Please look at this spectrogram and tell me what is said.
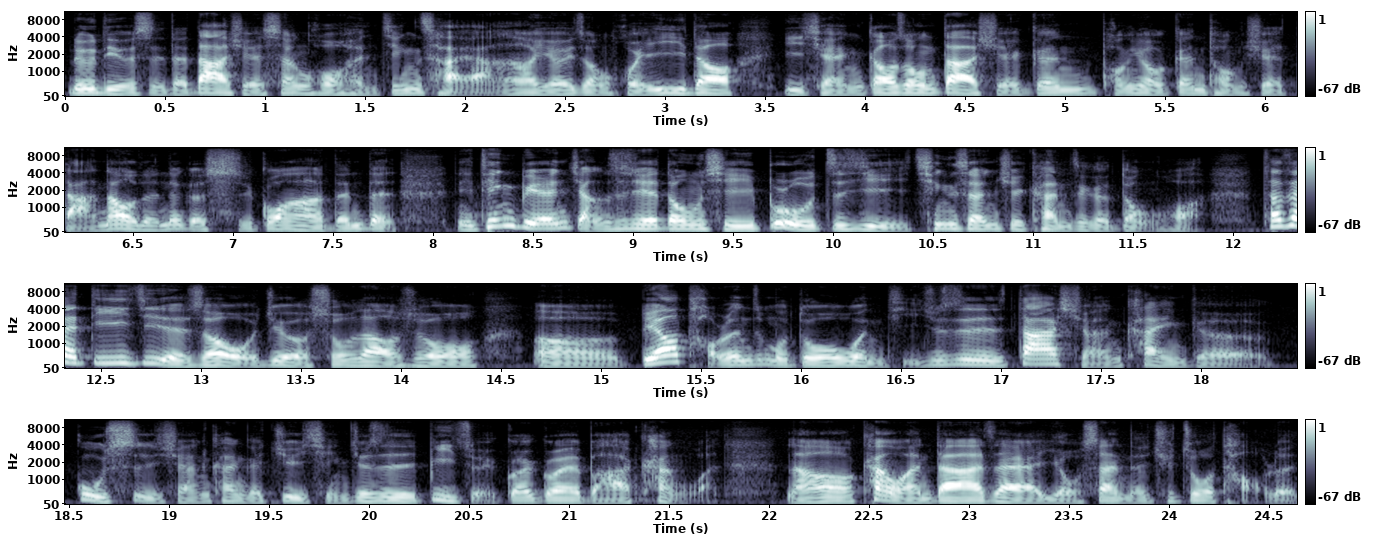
Rudeus 的大学生活很精彩啊，然后有一种回忆到以前高中、大学跟朋友。跟同学打闹的那个时光啊，等等，你听别人讲这些东西，不如自己亲身去看这个动画。他在第一季的时候，我就有说到说，呃，不要讨论这么多问题，就是大家喜欢看一个。故事喜欢看个剧情，就是闭嘴乖乖把它看完，然后看完大家再友善的去做讨论，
